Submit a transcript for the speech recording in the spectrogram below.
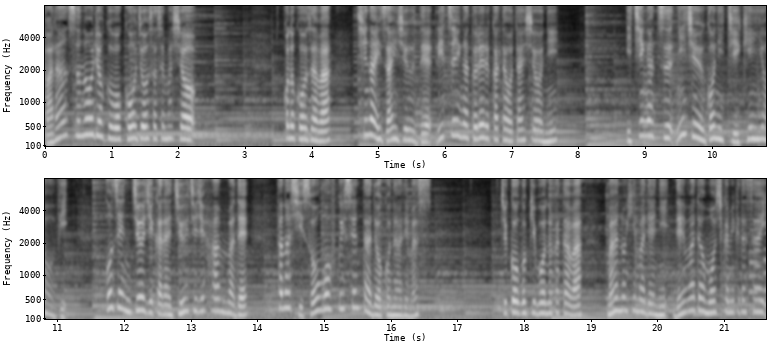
バランス能力を向上させましょう。この講座は市内在住で立位が取れる方を対象に1月25日金曜日午前10時から11時半まで田梨総合福祉センターで行われます。受講ご希望の方は前の日までに電話でお申し込みください。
